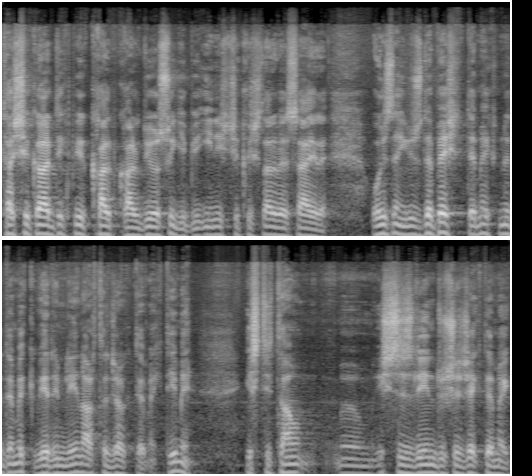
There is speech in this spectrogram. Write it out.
Taşikardik bir kalp kardiyosu gibi iniş çıkışlar vesaire. O yüzden yüzde beş demek ne demek? Verimliliğin artacak demek değil mi? İstihdam, ıı, işsizliğin düşecek demek.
